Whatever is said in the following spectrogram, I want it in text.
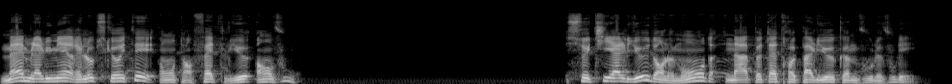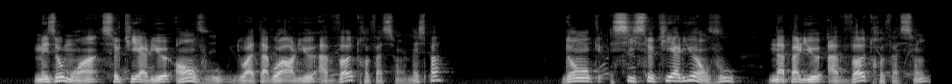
même la lumière et l'obscurité ont en fait lieu en vous. Ce qui a lieu dans le monde n'a peut-être pas lieu comme vous le voulez, mais au moins ce qui a lieu en vous doit avoir lieu à votre façon, n'est-ce pas? Donc, si ce qui a lieu en vous n'a pas lieu à votre façon,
